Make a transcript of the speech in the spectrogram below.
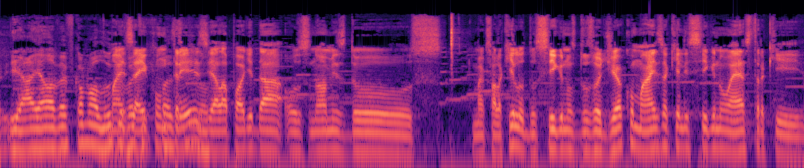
terceiro, e aí ela vai ficar maluca. Mas vai aí com fazer de 13 novo. ela pode dar os nomes dos. Como é que fala aquilo? Dos signos do zodíaco, mais aquele signo extra que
